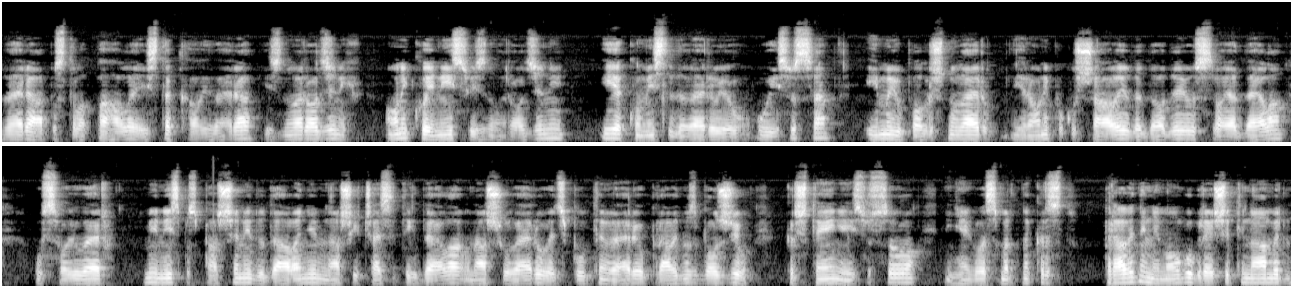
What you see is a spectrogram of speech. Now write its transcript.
Vera apostola Pavla je ista kao i vera iznova rođenih. Oni koji nisu iznova rođeni, iako misle da veruju u Isusa, imaju pogrešnu veru, jer oni pokušavaju da dodaju svoja dela u svoju veru. Mi nismo spašeni dodavanjem naših čestitih dela u našu veru, već putem vere u pravednost Božiju, krštenje Isusovo i njegova smrt na krstu. Pravedni ne mogu grešiti namerno.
